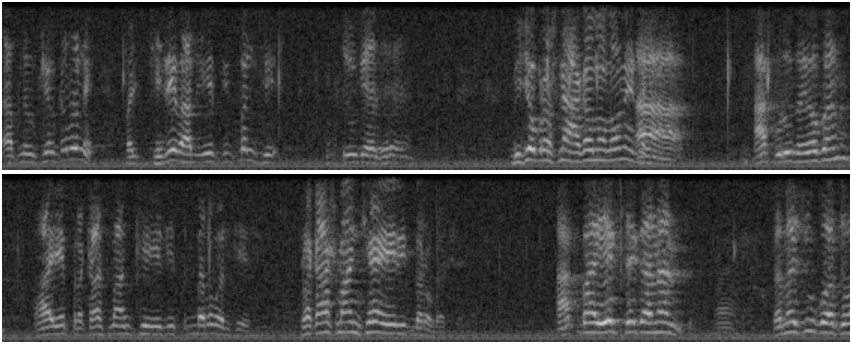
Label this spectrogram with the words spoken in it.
આપણે ઉકેલ કરો ને પછી છેલ્લે વાત એ ચીજ પણ છે. શું કે છે? બીજો પ્રશ્ન આગળનો લો ને હા આ પૂરું થયો પણ? હા એ પ્રકાશમાન છે એ રીત બરોબર છે. પ્રકાશમાન છે એ રીત બરોબર છે. આત્મા એક છે કે અનંત? તમે શું કહો છો?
